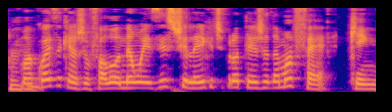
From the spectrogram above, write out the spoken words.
Uhum. Uma coisa que a Ju falou, não existe lei que te proteja da má fé. Quem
